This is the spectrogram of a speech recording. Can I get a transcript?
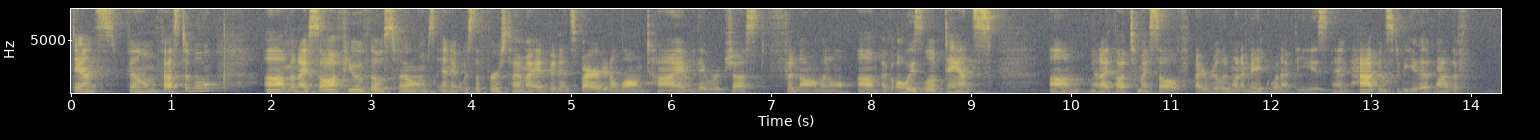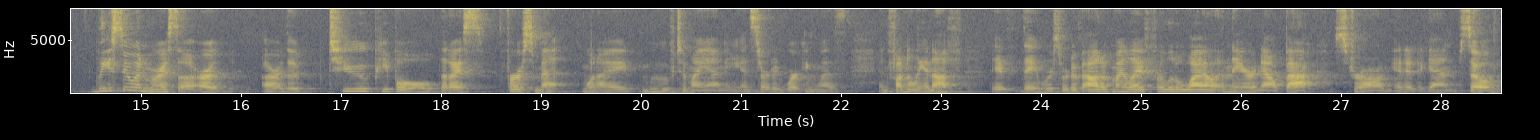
dance film festival. Um, and I saw a few of those films, and it was the first time I had been inspired in a long time. They were just phenomenal. Um, I've always loved dance, um, and I thought to myself, I really want to make one of these. And it happens to be that one of the Lisu and Marissa are are the two people that I first met when I moved to Miami and started working with. And funnily enough, they they were sort of out of my life for a little while, and they are now back strong in it again. So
